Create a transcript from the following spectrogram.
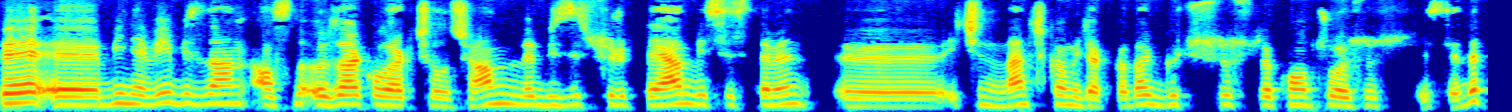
Ve e, bir nevi bizden aslında özel olarak çalışan ve bizi sürükleyen bir sistemin e, içinden çıkamayacak kadar güçsüz ve kontrolsüz hissedip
